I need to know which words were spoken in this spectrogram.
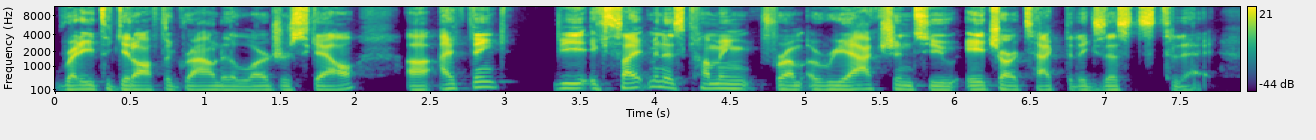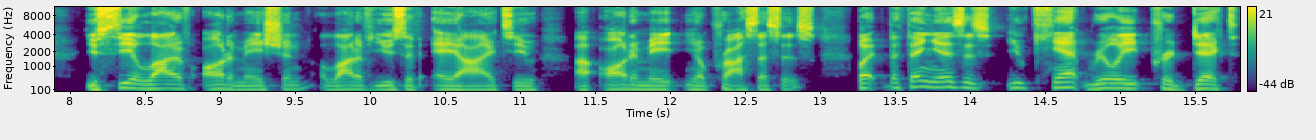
ready to get off the ground at a larger scale. Uh, I think the excitement is coming from a reaction to HR tech that exists today. You see a lot of automation, a lot of use of AI to uh, automate you know processes. But the thing is, is you can't really predict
